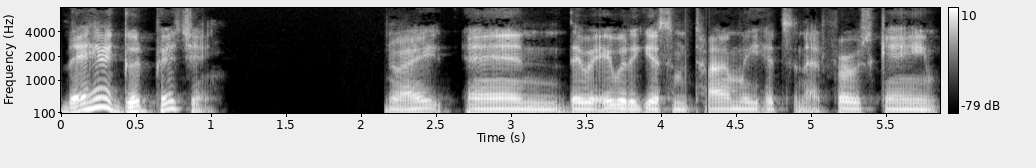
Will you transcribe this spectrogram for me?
They had good pitching right? And they were able to get some timely hits in that first game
